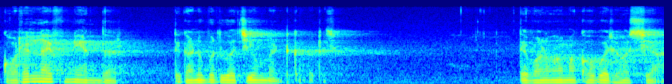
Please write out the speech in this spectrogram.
કોલેજ લાઈફની અંદર તે ઘણું બધું અચીવમેન્ટ કરે છે. તે ભણવામાં ખૂબ જ હોશિયાર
